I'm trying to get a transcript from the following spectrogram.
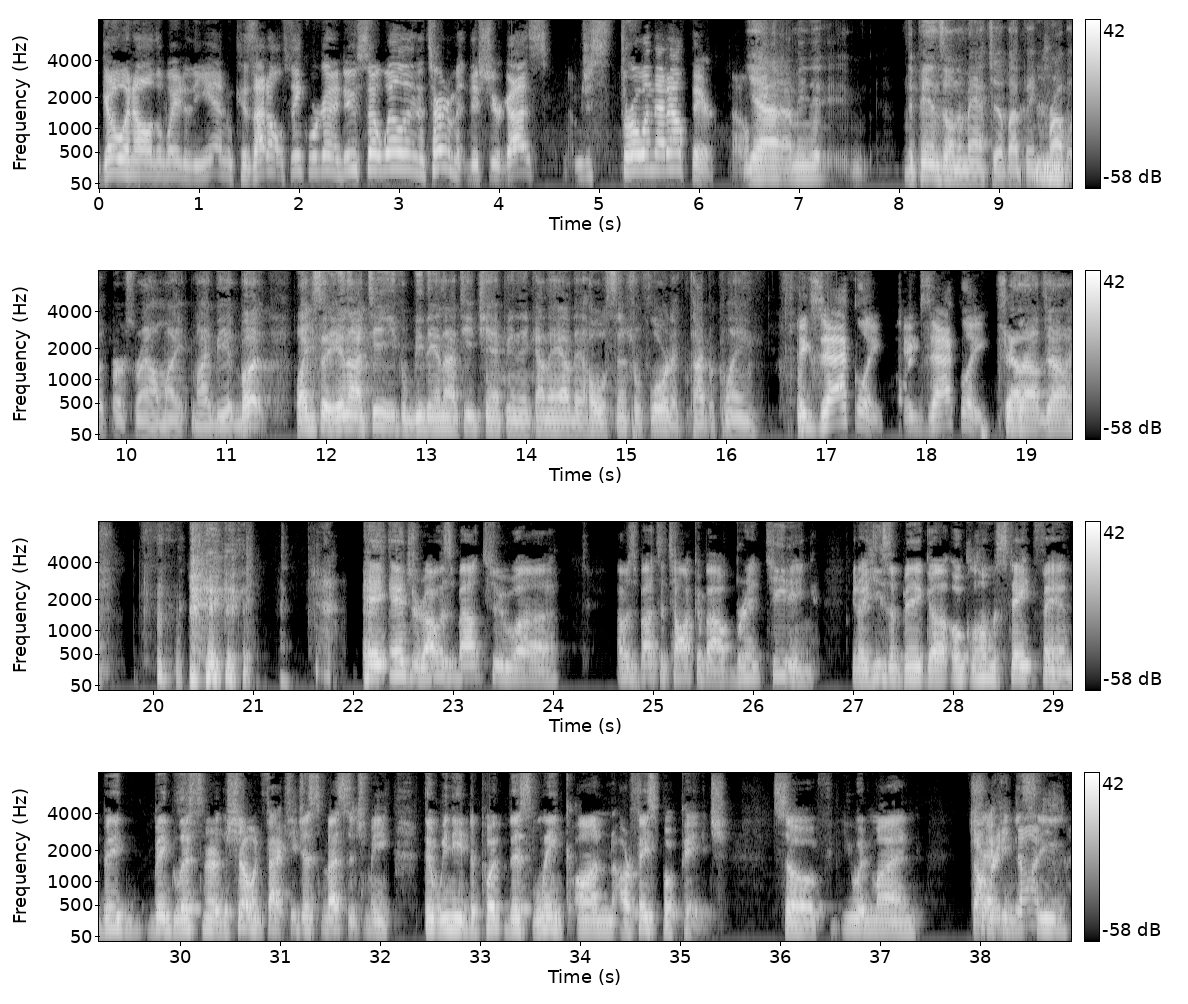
going all the way to the end because I don't think we're going to do so well in the tournament this year, guys. I'm just throwing that out there. I yeah, I mean, it depends on the matchup. I think probably first round might might be it. But like you say, NIT, you could be the NIT champion and kind of have that whole Central Florida type of claim. exactly, exactly. Shout out, Josh. hey, Andrew, I was about to uh, I was about to talk about Brent Keating. You know, he's a big uh, Oklahoma State fan, big big listener of the show. In fact, he just messaged me that we need to put this link on our Facebook page. So if you wouldn't mind It's already checking to done. see.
